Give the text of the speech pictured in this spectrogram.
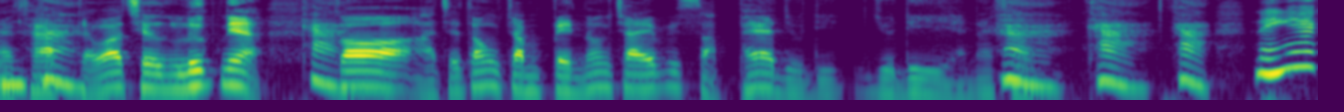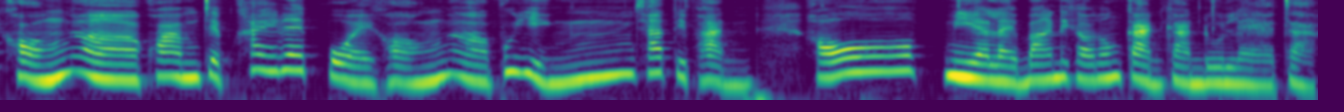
นะครับ แต่ว่าเชิงลึกเนี่ยก็อาจจะต้องจำเป็นต้องใช้ศัพท์แพทย์อยู่ดีอยู่ดีนะครับค่ะค่ะในแง่ของอความเจ็บไข้ได้ป่วยของอผู้หญิงชาติพันธุ์เขามีอะไรบ้างที่เขาต้องการการดูแลจาก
